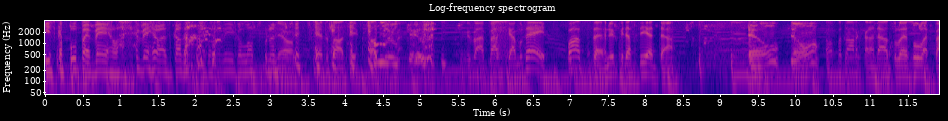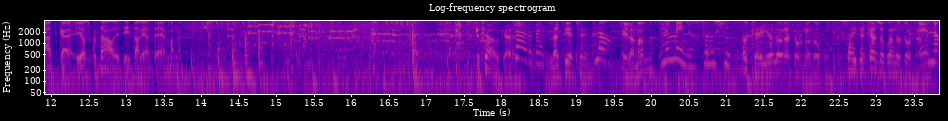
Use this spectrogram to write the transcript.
Iskä Pupe VHS, VHS kasettipaikassa viikonloppuna. Joo, sieltä saatiin. saatiin hyvää pätkää. Mutta hei, Passe, nyt pitäisi tietää. Joo, joo. Oppa tarkkana, täällä tulee sulle pätkä. Josko tää olisi Italian teemainen? Ciao cara. Ciao, Roberto. La zia c'è? No. E la mamma? Nemmeno, sono uscito. Ok, allora torno dopo. Sai per caso quando torna? Eh, no.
